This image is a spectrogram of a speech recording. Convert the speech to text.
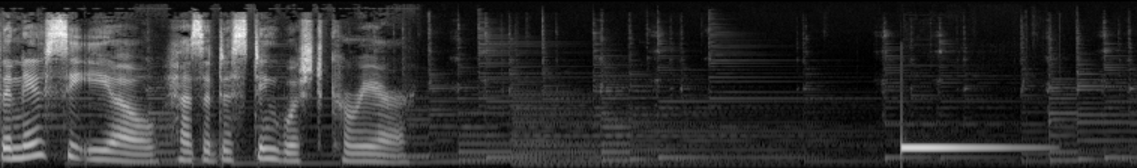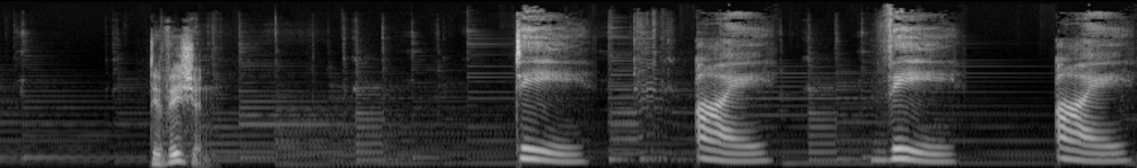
The new CEO has a distinguished career. Division D I V I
